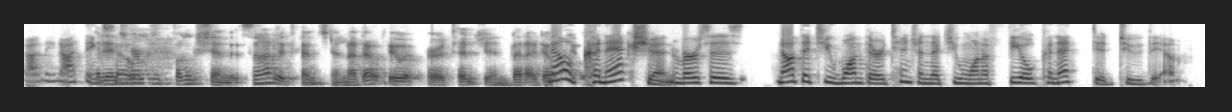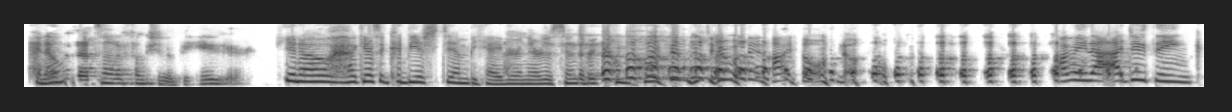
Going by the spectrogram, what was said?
i mean i think but in so. terms of function it's not attention i don't do it for attention but i don't no do connection versus not that you want their attention that you want to feel connected to them i know, know but that's not a function of behavior you know, I guess it could be a stim behavior and there's a sensory component to it. I don't know. I mean, I, I, do think,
